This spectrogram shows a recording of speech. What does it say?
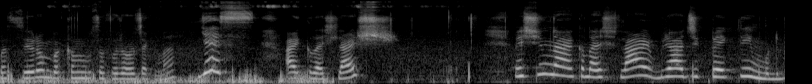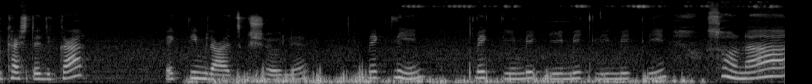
basıyorum. Bakalım bu sefer olacak mı? Yes! Arkadaşlar. Ve şimdi arkadaşlar birazcık bekleyin burada birkaç dakika. Bekleyin birazcık şöyle. Bekleyin. Bekleyin, bekleyin, bekleyin, bekleyin. Sonra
